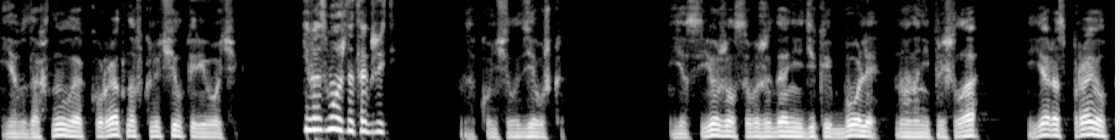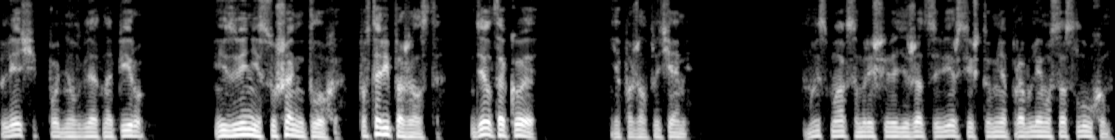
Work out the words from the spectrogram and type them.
Я вздохнул и аккуратно включил переводчик. «Невозможно так жить», — закончила девушка. Я съежился в ожидании дикой боли, но она не пришла, я расправил плечи, поднял взгляд на пиру. «Извини, с ушами плохо. Повтори, пожалуйста. Дело такое...» Я пожал плечами. Мы с Максом решили держаться версии, что у меня проблема со слухом.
